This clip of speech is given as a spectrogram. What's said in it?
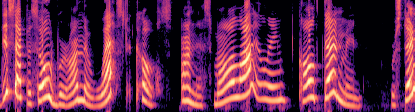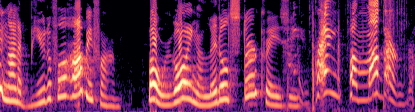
this episode, we're on the west coast, on a small island called Denman. We're staying on a beautiful hobby farm, but we're going a little stir crazy. Praying for mother.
